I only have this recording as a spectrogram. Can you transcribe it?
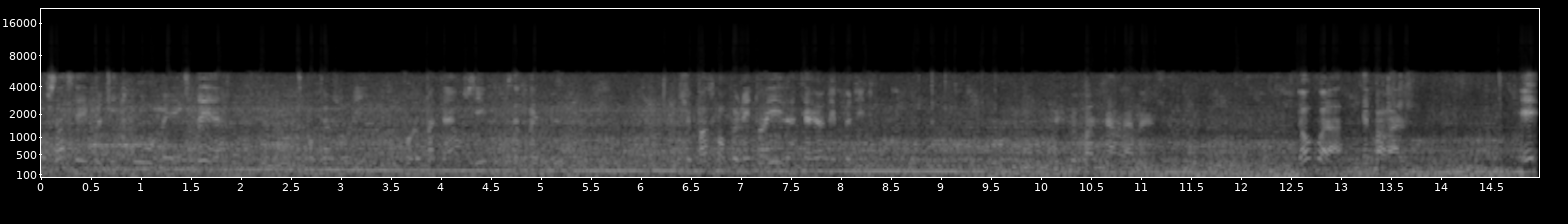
Pour ça, c'est des petits trous, mais exprès, hein. pour faire joli. Pour le patin aussi, ça mieux. Je pense qu'on peut nettoyer l'intérieur des petits trous. Je ne peux pas le faire à la main. Donc voilà, c'est pas mal. Et,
